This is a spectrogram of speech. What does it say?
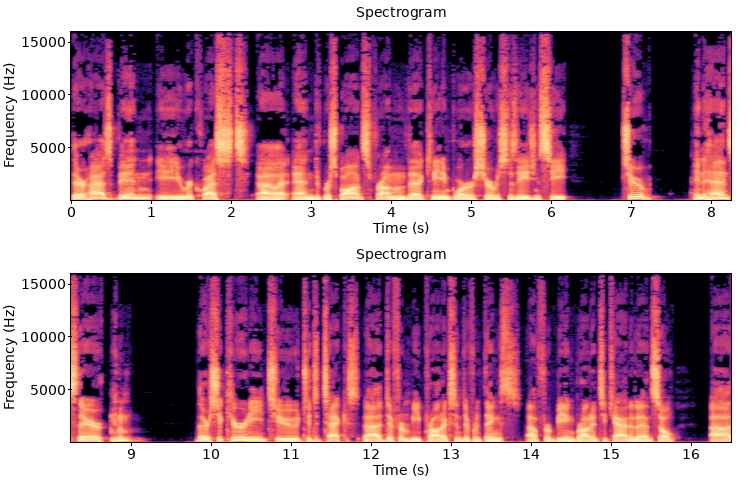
there has been a request uh, and response from the Canadian Border Services Agency to enhance their their security to to detect uh, different meat products and different things uh, for being brought into Canada. And so, uh,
